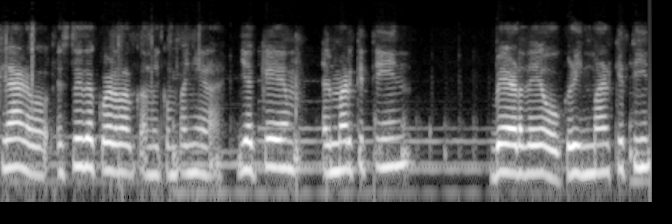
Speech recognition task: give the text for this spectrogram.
Claro, estoy de acuerdo con mi compañera, ya que el marketing verde o green marketing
